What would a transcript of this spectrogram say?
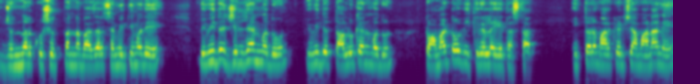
जुन्नर कृषी उत्पन्न बाजार समितीमध्ये विविध जिल्ह्यांमधून विविध तालुक्यांमधून टोमॅटो विक्रीला येत असतात. इतर मार्केटच्या मानाने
